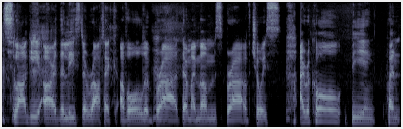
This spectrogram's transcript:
Sloggi are the least erotic of all the bras. They're my mum's bra of choice. I recall being when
